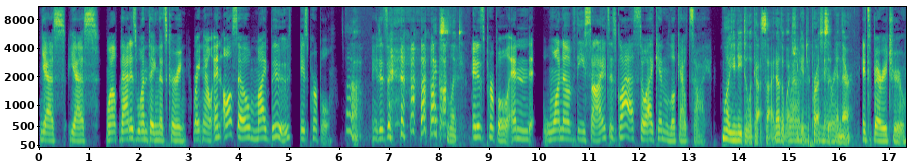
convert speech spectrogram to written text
Yes, yes. Well, that is one thing that's occurring right now. And also, my booth is purple. Ah, It is excellent. It is purple and one of the sides is glass so I can look outside. Well, you need to look outside, otherwise Well, you get depressed sitting in there. It's very true.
